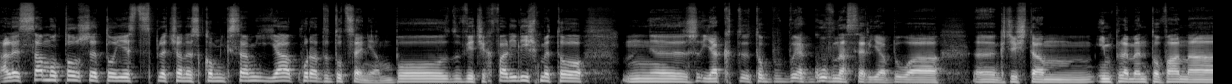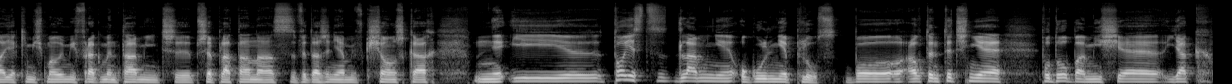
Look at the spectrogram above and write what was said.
ale samo to, że to jest splecione z komiksami, ja akurat doceniam, bo wiecie, chwaliliśmy to, jak, to, jak główna seria była gdzieś tam implementowana jakimiś małymi fragmentami, czy przeplatana z wydarzeniami w książkach. I to jest dla mnie ogólnie plus, bo autentycznie podoba mi się, jak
